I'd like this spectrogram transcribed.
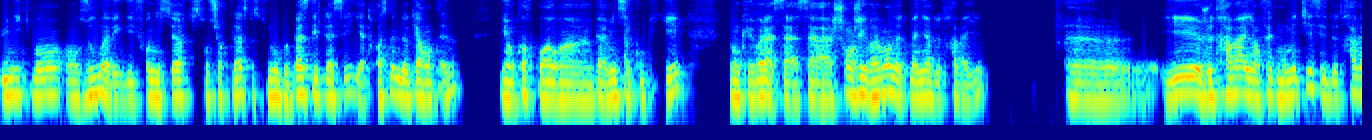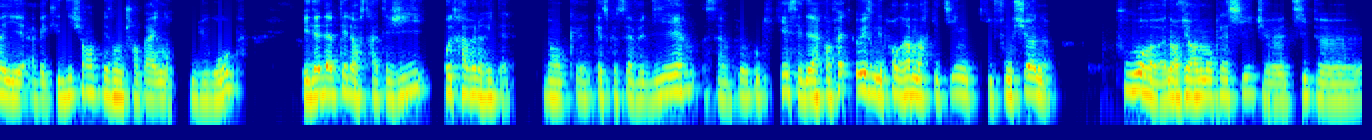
uniquement en Zoom avec des fournisseurs qui sont sur place parce que nous, on ne peut pas se déplacer. Il y a trois semaines de quarantaine. Et encore, pour avoir un permis, c'est compliqué. Donc, voilà, ça, a changé vraiment notre manière de travailler. et je travaille, en fait, mon métier, c'est de travailler avec les différentes maisons de champagne du groupe et d'adapter leur stratégie au travel retail. Donc, euh, qu'est-ce que ça veut dire? C'est un peu compliqué. C'est-à-dire qu'en fait, eux, ils ont des programmes marketing qui fonctionnent pour un environnement classique, euh, type euh,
